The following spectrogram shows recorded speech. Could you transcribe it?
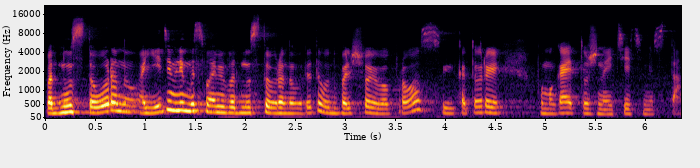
в одну сторону, а едем ли мы с вами в одну сторону? Вот это вот большой вопрос, и который помогает тоже найти эти места.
